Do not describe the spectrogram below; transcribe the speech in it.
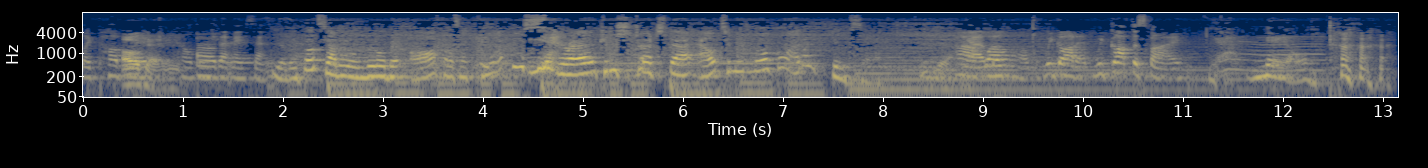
like public Okay. health Oh, that makes sense. Yeah, they both sounded a little bit off. I was like, can that be spread? Can you stretch that out to mean local? I don't think so. Ah, Yeah, well, we got it. We got the spy. Yeah, nailed.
